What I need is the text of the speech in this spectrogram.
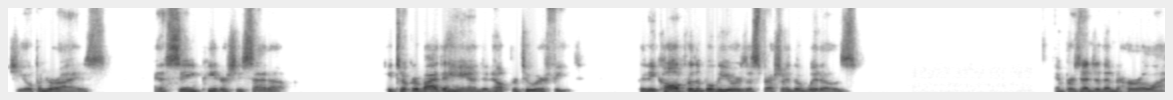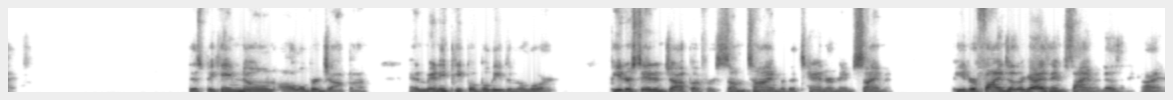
She opened her eyes, and seeing Peter, she sat up. He took her by the hand and helped her to her feet. Then he called for the believers, especially the widows, and presented them to her alive. This became known all over Joppa, and many people believed in the Lord. Peter stayed in Joppa for some time with a tanner named Simon. Peter finds other guys named Simon, doesn't he? All right.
